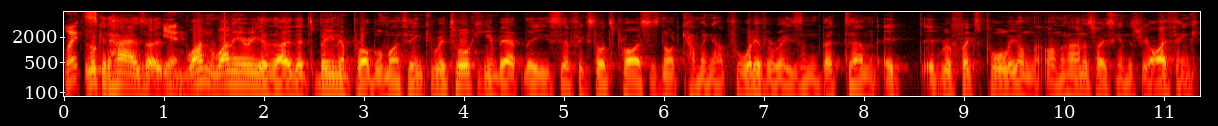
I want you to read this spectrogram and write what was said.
Let's Look, it has. Uh, Yeah. One one area though that's been a problem. I think we're talking about these uh, fixed odds prices not coming up for whatever reason, but um, it it reflects poorly on the on the harness racing industry. I think.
